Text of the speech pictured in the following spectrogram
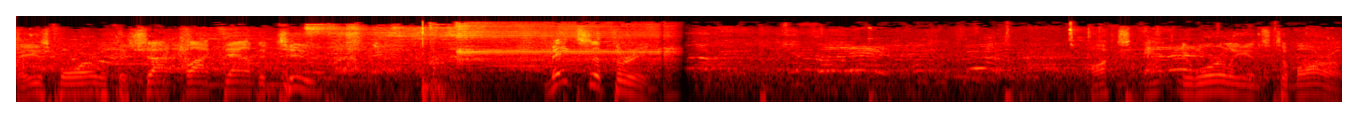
Bazemore with the shot clock down to two. Makes a three. Hawks at New Orleans tomorrow.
